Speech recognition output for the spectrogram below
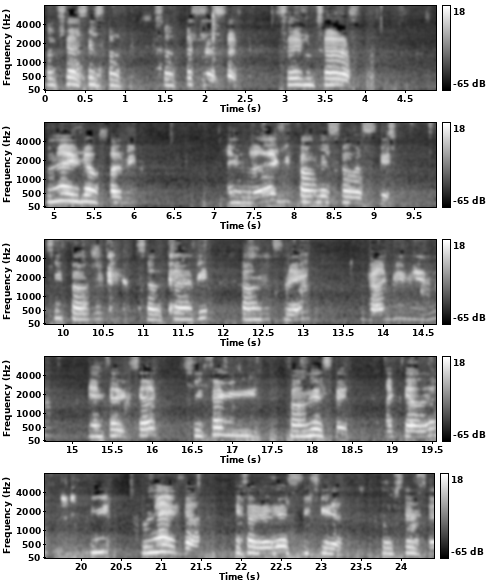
पक्ष असे संपत नसतात स्वयंसार असतो पुन्हा एकदा फरणे आणि मला जी काँग्रेस समजते ती काँग्रेस संस्थानिक काँग्रेस नाही गांधी नेहरू यांचा विचार स्वीकारलेली काँग्रेस आहे. आणि त्यामुळे मी पुन्हा एकदा एका वेगळ्या स्थितीला पोचण्याचा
